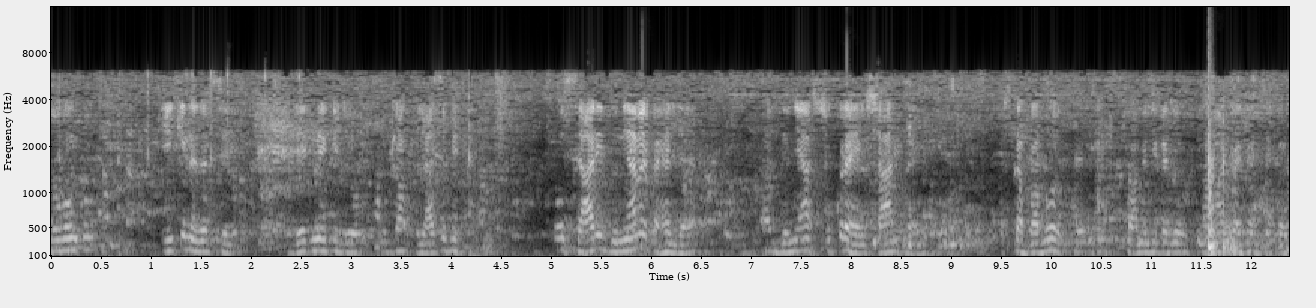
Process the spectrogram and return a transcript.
लोगों को एक ही नज़र से देखने की जो उनका फिलासफी था, वो सारी दुनिया में फैल जाए। और दुनिया सुख रहे शांत है। उसका प्रबोध स्वामी जी का जो रामाचार्य से कर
